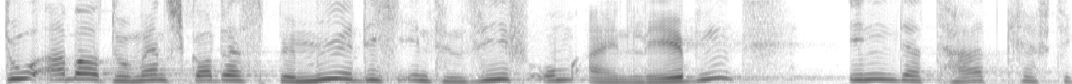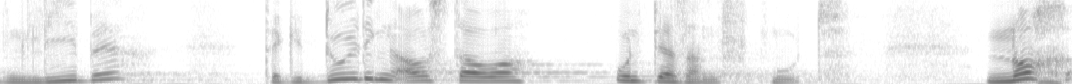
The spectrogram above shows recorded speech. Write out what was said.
Du aber, du Mensch Gottes, bemühe dich intensiv um ein Leben, in der tatkräftigen Liebe, der geduldigen Ausdauer und der Sanftmut. Noch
